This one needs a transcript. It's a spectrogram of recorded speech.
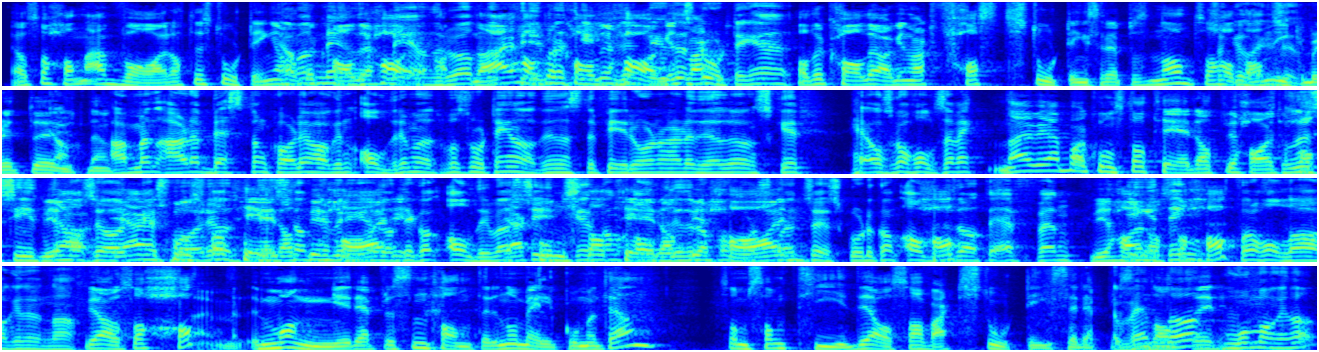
Ja, så Han er vara til Stortinget. Ja, Hadde men Carl I. mener- Hagen, nei, hadde Carl I. Hagen vært. Hagen fast stortingsrepresentant, så hadde han ikke blitt eh, ja. utnevnt. Ja, men Er det best om Carl I. Hagen aldri møter på Stortinget da, de neste fire årene? Er det det du ønsker? Han skal holde seg vekk. Nei, jeg bare konstaterer at vi har sier til vi har- jeg konstaterer at vi har de kan aldri være syke, kan aldri dra på Forsvarets høgskole, kan aldri dra til FN. Vi har altså Ingenting for å holde Hagen unna. Vi har også hatt mange representanter i Nobelkomiteen som samtidig også har vært stortingsrepresentanter. Hvor mange da?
